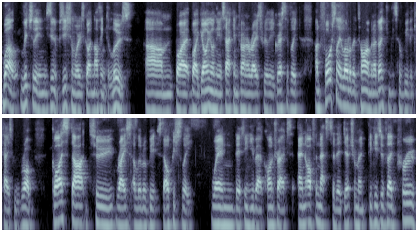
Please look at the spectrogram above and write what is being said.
Well, literally, and he's in a position where he's got nothing to lose um, by by going on the attack and trying to race really aggressively. Unfortunately, a lot of the time, and I don't think this will be the case with Rob, guys start to race a little bit selfishly when they're thinking about contracts, and often that's to their detriment because if they prove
